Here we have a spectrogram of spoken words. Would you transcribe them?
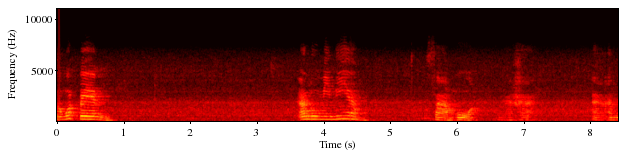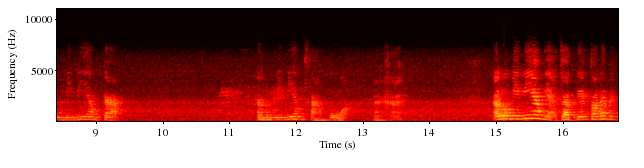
สมมุติเป็นอลูมิเนียม3บวกนะคะอะอลูมิเนียมกับอลูมิเนียม3บวกนะคะอลูมิเนียมเนี่ยจัดเรียงตอนได้เป็น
